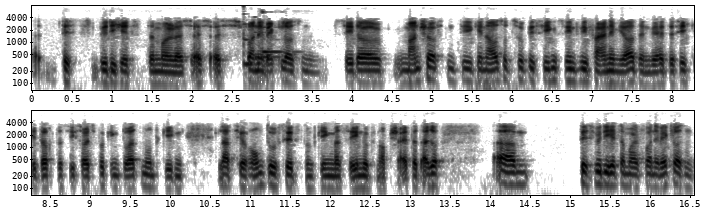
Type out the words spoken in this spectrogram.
äh, das würde ich jetzt einmal als, als, als vorne weglassen. Sehe da Mannschaften, die genauso zu besiegen sind wie vor einem Jahr, denn wer hätte sich gedacht, dass sich Salzburg gegen Dortmund, gegen Lazio Rom durchsetzt und gegen Marseille nur knapp scheitert. Also ähm, das würde ich jetzt einmal vorne weglassen.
